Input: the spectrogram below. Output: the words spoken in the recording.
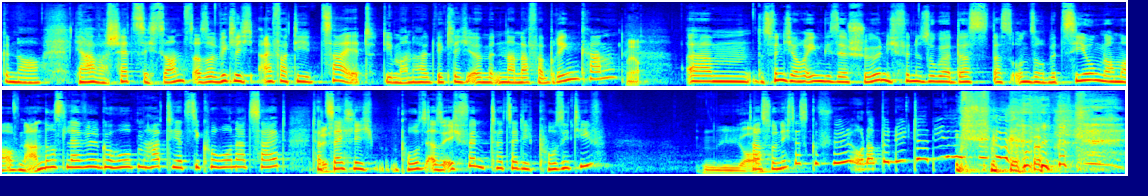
Genau. Ja, was schätze ich sonst? Also wirklich einfach die Zeit, die man halt wirklich äh, miteinander verbringen kann. Ja. Ähm, das finde ich auch irgendwie sehr schön. Ich finde sogar, dass, dass unsere Beziehung nochmal auf ein anderes Level gehoben hat, jetzt die Corona-Zeit. Tatsächlich, posi- also ich finde tatsächlich positiv. Ja. Hast du nicht das Gefühl oder bin ich da die Einzige?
